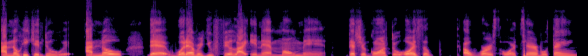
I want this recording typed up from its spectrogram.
I know he can do it. I know that whatever you feel like in that moment that you're going through, or it's a a worse or a terrible thing,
